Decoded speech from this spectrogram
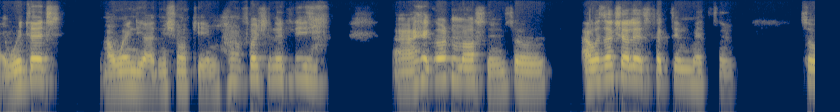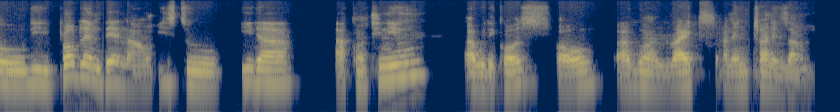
I waited, and when the admission came, unfortunately, I got nothing. So I was actually expecting medicine. So the problem there now is to either uh, continue uh, with the course or uh, go and write an entrance exam.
